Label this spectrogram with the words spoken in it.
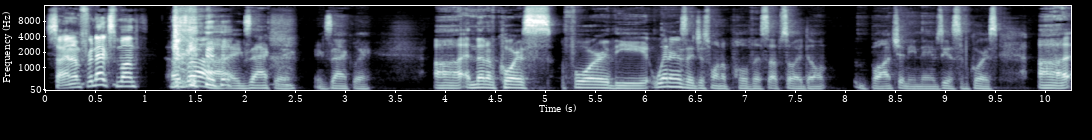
sign up for next month. Huzzah! exactly, exactly. Uh, and then, of course, for the winners, I just want to pull this up so I don't botch any names. Yes, of course. Uh,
